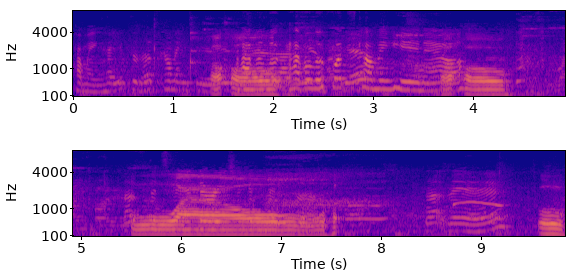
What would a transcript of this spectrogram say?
coming? okay, so that's coming to you. Uh-oh. Have a look. Have a look. What's Yeah. coming here Uh now? oh. That's the chicken. Wow. That there, Oh.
